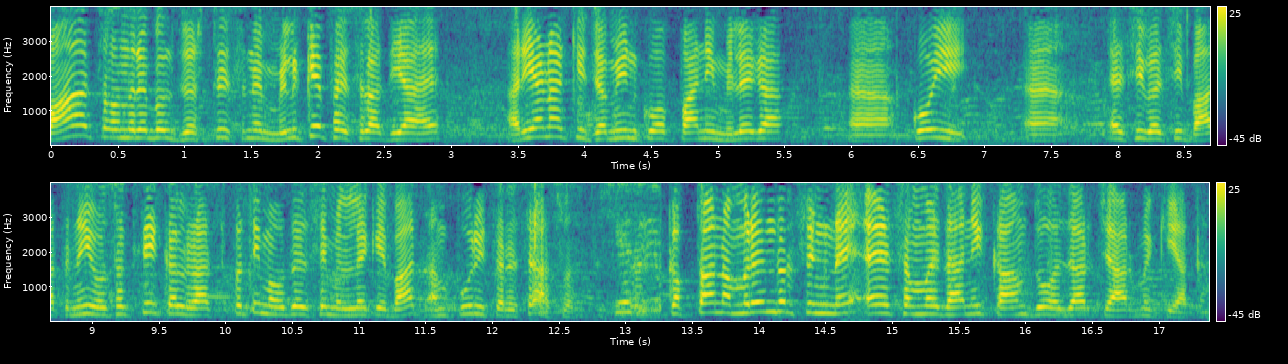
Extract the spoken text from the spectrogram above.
पाँच ऑनरेबल जस्टिस ने मिलके फैसला दिया है। हरियाणा की ज़मीन को अब पानी मिलेगा। आ, कोई आ, ऐसी वैसी बात नहीं हो सकती। कल राष्ट्रपति महोदय से मिलने के बाद हम पूरी तरह से आश्वस्त कप्तान अमरिंदर सिंह ने असंवैधानिक काम 2004 में किया था।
